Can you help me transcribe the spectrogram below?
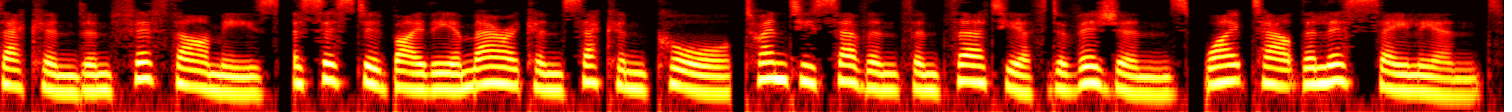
2nd and 5th Armies, assisted by the American 2nd Corps 27th and 30th Divisions, wiped out the Lys salient.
